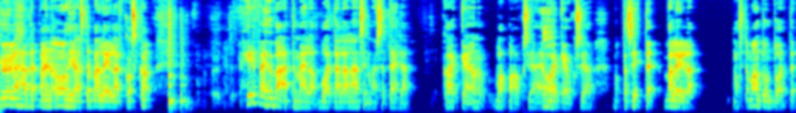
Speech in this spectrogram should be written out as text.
ylhäältä päin ohjausta välillä, koska hirveän hyvä, että meillä voi täällä länsimaissa tehdä kaikkea, on vapauksia ja Mm. oikeuksia, mutta sitten välillä musta vaan tuntuu, että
